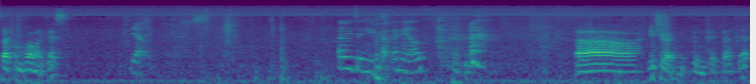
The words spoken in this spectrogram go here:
Is that from going like this? Yeah. That means I need to cut my nails. Uh, you two haven't been picked up yet.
